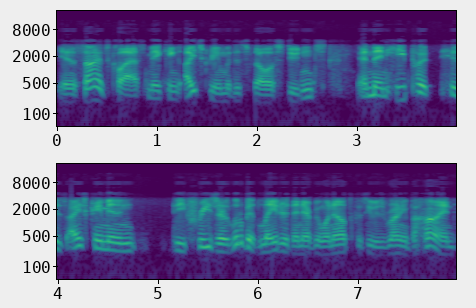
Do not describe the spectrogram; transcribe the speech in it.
in a science class making ice cream with his fellow students, and then he put his ice cream in the freezer a little bit later than everyone else because he was running behind,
